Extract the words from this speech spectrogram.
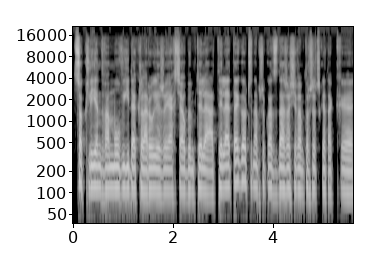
co klient wam mówi i deklaruje, że ja chciałbym tyle, a tyle tego, czy na przykład zdarza się wam troszeczkę tak e,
